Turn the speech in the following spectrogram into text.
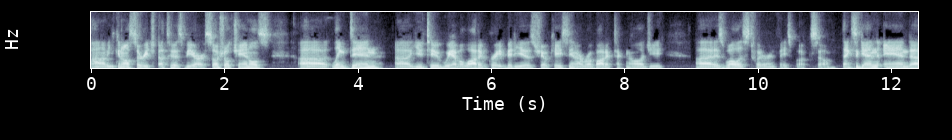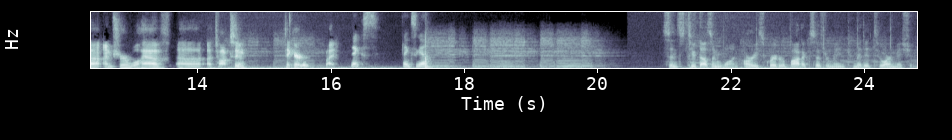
Uh, you can also reach out to us via our social channels, uh, LinkedIn, uh, YouTube. We have a lot of great videos showcasing our robotic technology uh, as well as Twitter and Facebook. So thanks again, and uh, I'm sure we'll have uh, a talk soon. Take care. Bye. Thanks. Thanks again. Since 2001, RE Squared Robotics has remained committed to our mission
